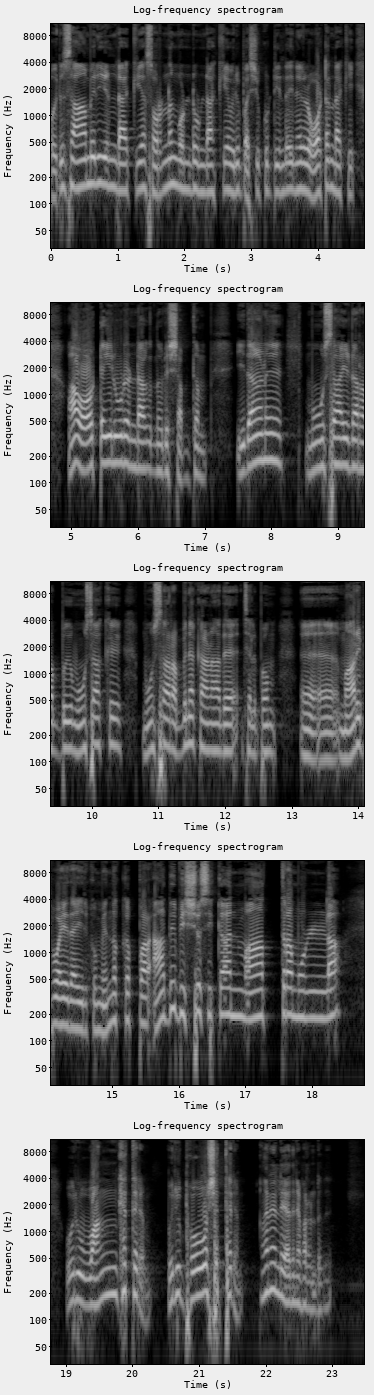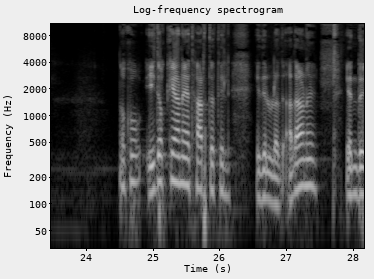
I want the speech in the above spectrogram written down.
ഒരു സാമരി ഉണ്ടാക്കിയ സ്വർണം കൊണ്ടുണ്ടാക്കിയ ഒരു പശുക്കുട്ടിന്റെ ഇതിനൊരു ഓട്ട ഉണ്ടാക്കി. ആ ഓട്ടയിലൂടെ ഉണ്ടാകുന്ന ഒരു ശബ്ദം. ഇതാണ് മൂസായുടെ റബ്ബ്. മൂസാക്ക് മൂസ റബ്ബിനെ കാണാതെ ചിലപ്പം മാറിപ്പോയതായിരിക്കും എന്നൊക്കെ പറ അത് വിശ്വസിക്കാൻ മാത്രമുള്ള ഒരു വങ്കത്തരം ഒരു ഭോഷത്തരം. അങ്ങനെയല്ലേ അതിനെ പറയേണ്ടത്? നോക്കൂ ഇതൊക്കെയാണ് യഥാർത്ഥത്തിൽ ഇതിലുള്ളത്. അതാണ് എന്ത്?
